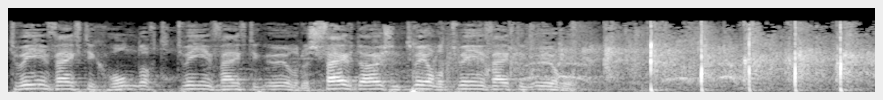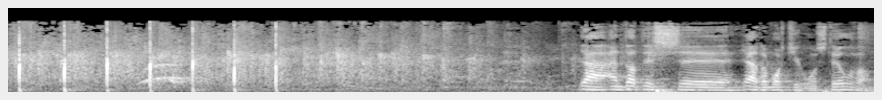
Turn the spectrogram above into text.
5252 euro. Dus 5252 euro. Ja, en dat is, uh, ja, daar word je gewoon stil van.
